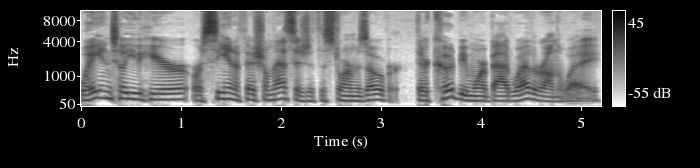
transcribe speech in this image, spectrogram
Wait until you hear or see an official message that the storm is over. There could be more bad weather on the way.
